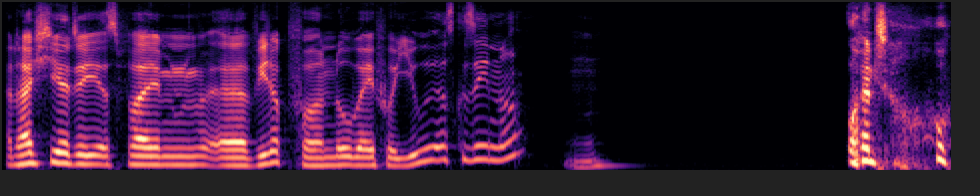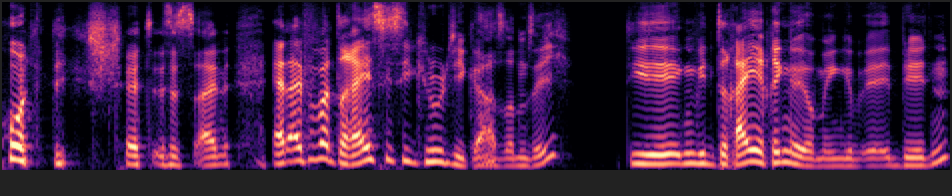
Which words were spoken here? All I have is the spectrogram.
Dann habe ich hier das beim äh, Vlog von No Way for You das gesehen, ne? Mhm. Und holy shit, ist es eine. Er hat einfach mal 30 Security Guards um sich, die irgendwie drei Ringe um ihn bilden.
